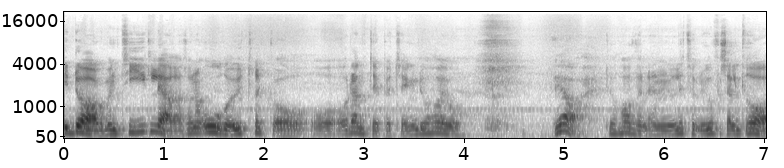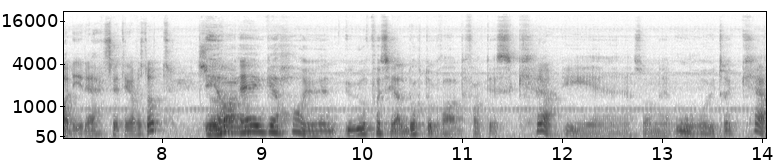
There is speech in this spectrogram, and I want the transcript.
i dag, men tidligere. Sånne ord og uttrykk og, og, og den type ting. Du har jo Ja, du har vel en litt sånn uoffisiell grad i det, så vidt jeg har forstått? Så- ja jeg har jo en uoffisiell doktorgrad, faktisk, Ja. i eh, sånne ord og uttrykk. Ja.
